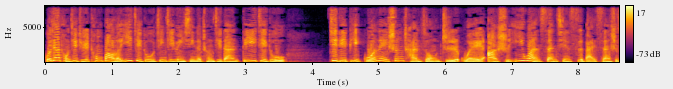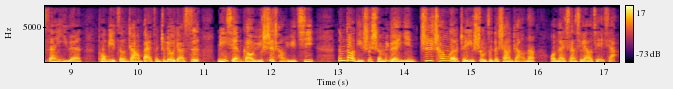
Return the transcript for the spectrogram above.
国家统计局通报了一季度经济运行的成绩单，第一季度 GDP 国内生产总值为二十一万三千四百三十三亿元，同比增长百分之六点四，明显高于市场预期。那么，到底是什么原因支撑了这一数字的上涨呢？我们来详细了解一下。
